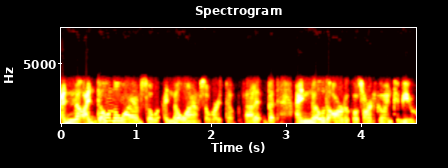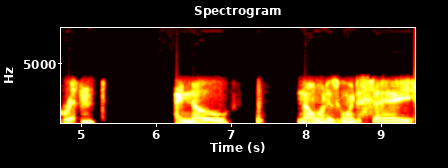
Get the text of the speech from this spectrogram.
I know I don't know why I'm so I know why I'm so worked up about it, but I know the articles aren't going to be written. I know no one is going to say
